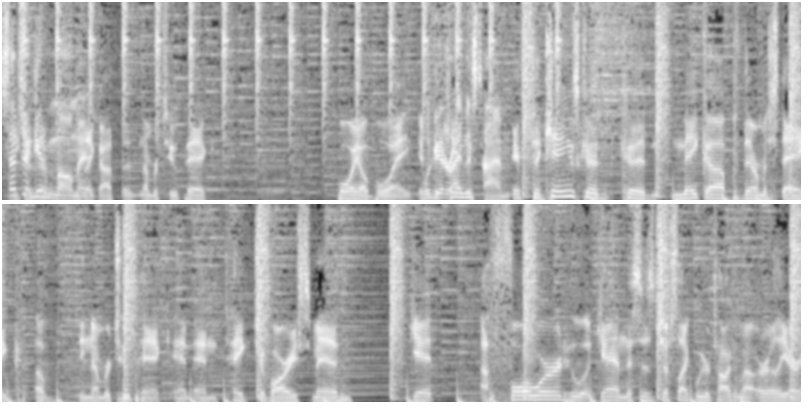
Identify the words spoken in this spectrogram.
Such a good moment. They got the number two pick. Boy, oh boy, if we'll get it right Kings this time. if the Kings could could make up their mistake of the number two pick and and take Jabari Smith, get a forward who again, this is just like we were talking about earlier.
